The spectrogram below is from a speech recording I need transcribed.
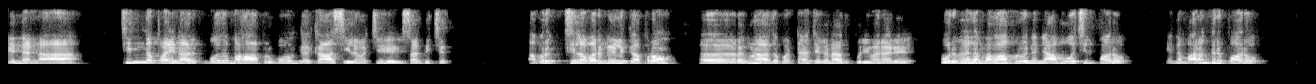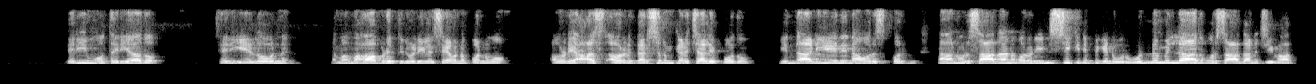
என்னன்னா சின்ன பையனா இருக்கும்போது மகாபிரபு அங்க காசியில வச்சு சந்திச்சது. அப்புறம் சில வருடங்களுக்கு அப்புறம் ரகுநாத பட்ட ஜெகநாதபுரி வராரு. ஒருவேளை மகாபிரபு என்ன ஞாபகம் வச்சிருப்பாரோ? என்ன மறந்திருப்பாரோ? தெரியுமோ தெரியாதோ? சரி ஏதோ ஒண்ணு. நம்ம மகாபிரபு திருவடியில சேவனம் பண்ணுவோம். அவருடைய ஆஸ் அவருடைய தரிசனம் கிடைச்சாலே போதும். இந்த அடியேனே நான் ஒரு நான் ஒரு சாதாரண ஒரு இன்சிக்னிபிகண்ட் ஒரு ஒண்ணுமில்லாத ஒரு சாதாரண ஜீவாத்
